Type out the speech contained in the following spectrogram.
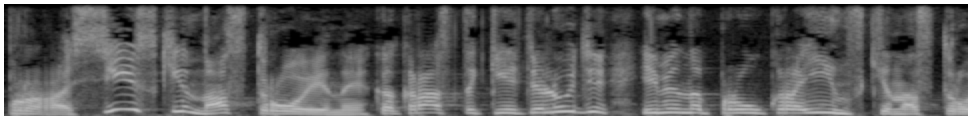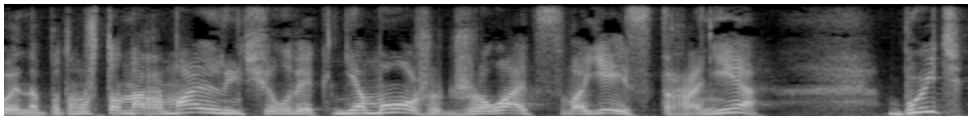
пророссийски настроены. Как раз-таки эти люди именно проукраински настроены, потому что нормальный человек не может желать своей стране быть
